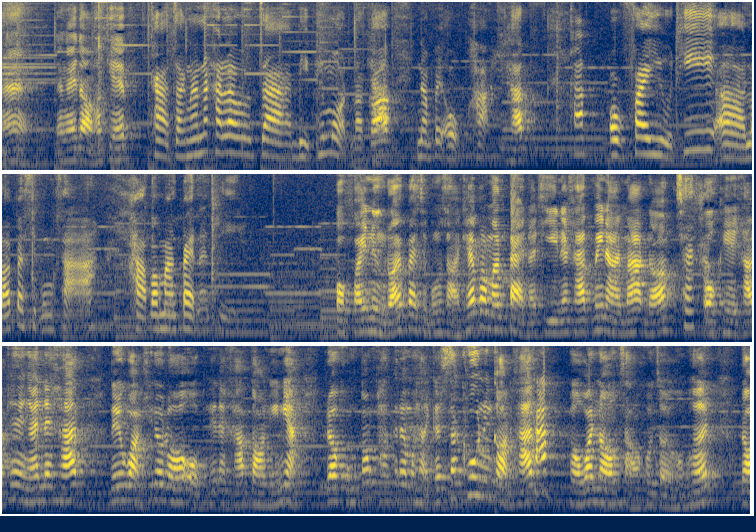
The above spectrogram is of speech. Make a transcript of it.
อ่ายังไงต่อครับเชฟค่ะ จากนั้นนะคะเราจะบีบให้หมดแล้วก็ครับนำไปอบค่ะครับ ครับ อบไฟอยู่ที่เอ่อ180 องศาค่ะประมาณ 8 นาที อบไฟ 180 องศาแค่ประมาณ 8 นาทีนะครับไม่นานมากเนาะใช่ค่ะโอเคครับถ้าอย่างนั้นนะครับในระหว่างที่เรารออบเนี่ยนะครับ ตอนนี้เนี่ยเราคงต้องพักกันทำอาหารกันสักครู่หนึงก่อนครับครับ เพราะว่าน้องสาวคนสวยของเพิร์ดรอ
